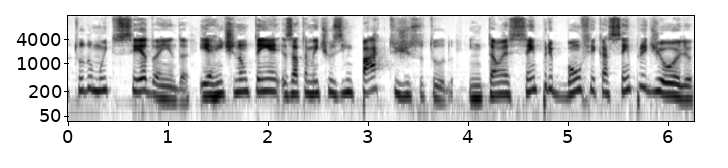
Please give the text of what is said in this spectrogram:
tudo muito cedo ainda. E a gente não tem exatamente os impactos disso tudo. Então é sempre bom ficar sempre de olho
